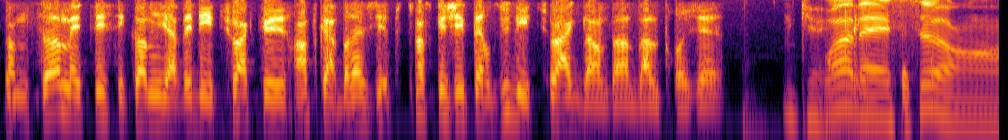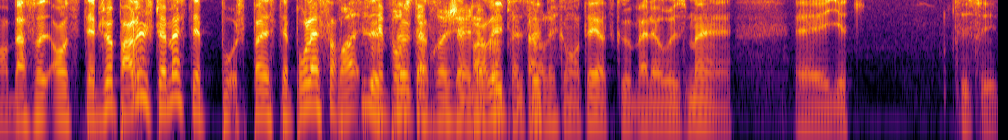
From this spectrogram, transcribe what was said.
comme ça, mais tu sais, c'est comme il y avait des tracks. Que, en tout cas, bref, c'est parce que j'ai perdu des tracks dans, dans, dans le projet. Ouais, ben c'est ça. On, ben, on s'était déjà parlé, justement, c'était pour, pour la sortie de pour ça. projet c'est ça que tu comptais. En tout cas, malheureusement, euh, il y a c'est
